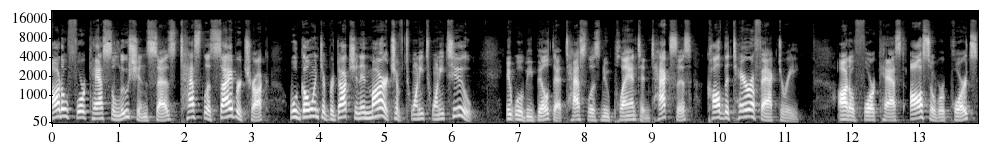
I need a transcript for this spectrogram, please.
Auto Forecast Solutions says Tesla's Cybertruck will go into production in March of 2022. It will be built at Tesla's new plant in Texas called the Terafactory. Auto Forecast also reports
